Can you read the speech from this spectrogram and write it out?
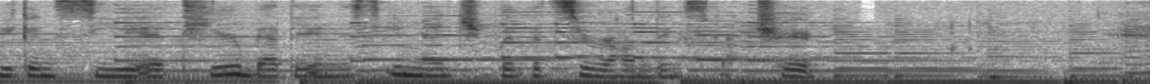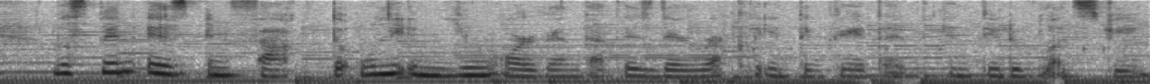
We can see it here better in this image with its surrounding structure. The spleen is, in fact, the only immune organ that is directly integrated into the bloodstream.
